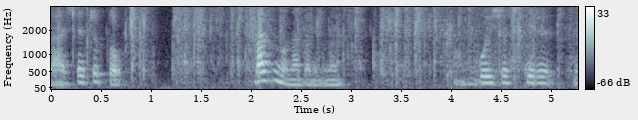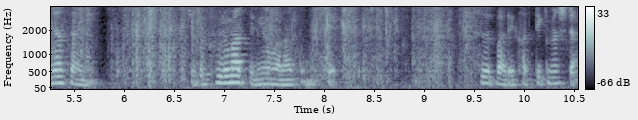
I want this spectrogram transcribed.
明日ちょっとバスの中でもねご一緒してる皆さんにちょっと振る舞ってみようかなと思ってスーパーで買ってきました。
